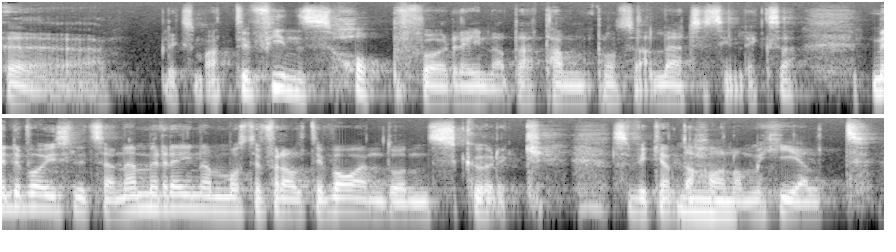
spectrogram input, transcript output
eh, liksom, att det finns hopp för Reinhard att han på något sätt har lärt sig sin läxa. Men det var ju så lite så här, nej men Reinhard måste för alltid vara ändå en skurk. Så vi kan inte ha honom helt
